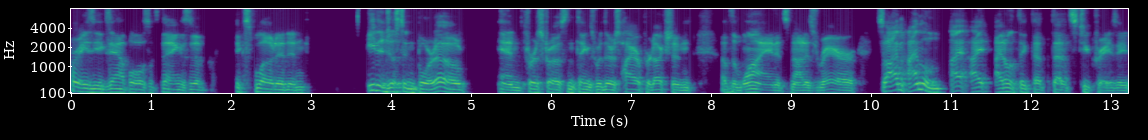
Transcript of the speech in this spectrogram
crazy examples of things that have exploded and even just in Bordeaux and first growth and things where there's higher production of the wine, it's not as rare. So I'm I'm a I I, I don't think that that's too crazy.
